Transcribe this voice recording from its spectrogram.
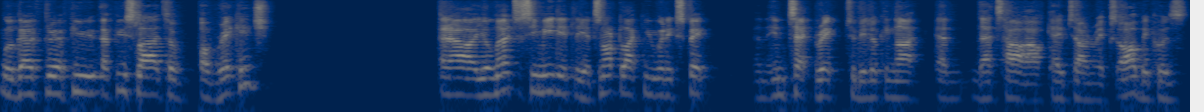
we'll go through a few a few slides of, of wreckage. And uh, you'll notice immediately it's not like you would expect an intact wreck to be looking like, and that's how our Cape Town wrecks are because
